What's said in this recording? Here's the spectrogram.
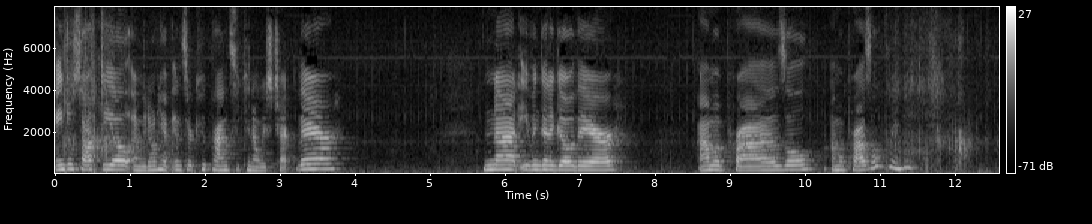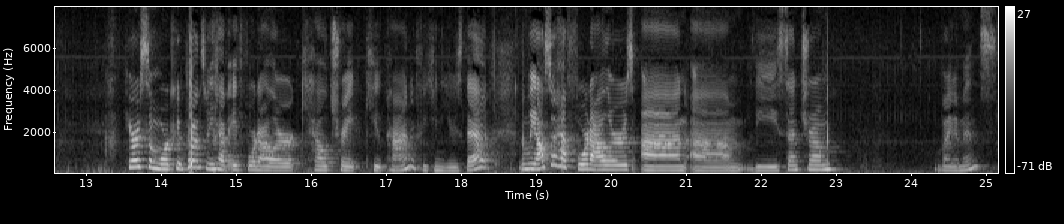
AngelSoft deal and we don't have insert coupons, you can always check there. Not even going to go there. Omeprazole. Omeprazole, maybe? Here are some more coupons. We have a $4 Caltrate coupon, if you can use that. And we also have $4 on um, the Centrum vitamins.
